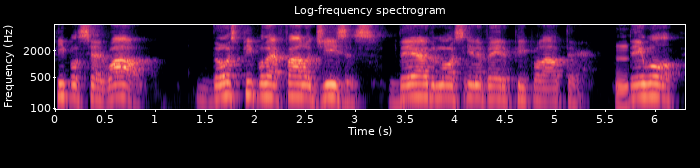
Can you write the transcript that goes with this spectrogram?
people said, "Wow, those people that follow Jesus, they are the most innovative people out there." Hmm. They will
